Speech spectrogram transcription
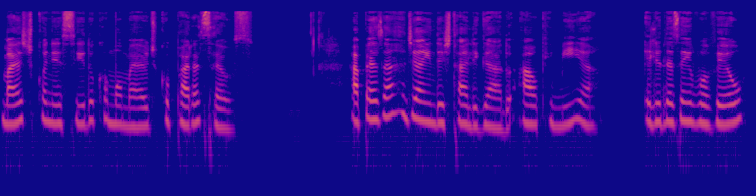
mais conhecido como médico Paracelso. Apesar de ainda estar ligado à alquimia, ele desenvolveu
